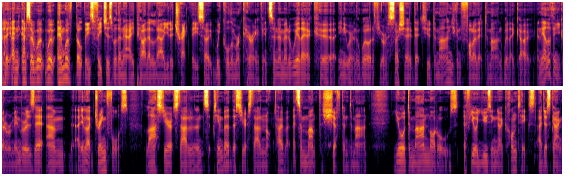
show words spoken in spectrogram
totally. and, and so we're, we're, and we've built these features within our API that allow you to track these. So we call them recurring events. So no matter where they occur anywhere in the world, if you're associated that to your demand, you can follow that demand where they go. And the other thing you've got to remember is that um, uh, you know, like Dreamforce. Last year it started in September. This year it started in October. That's a month shift in demand. Your demand models, if you're using no context, are just going,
